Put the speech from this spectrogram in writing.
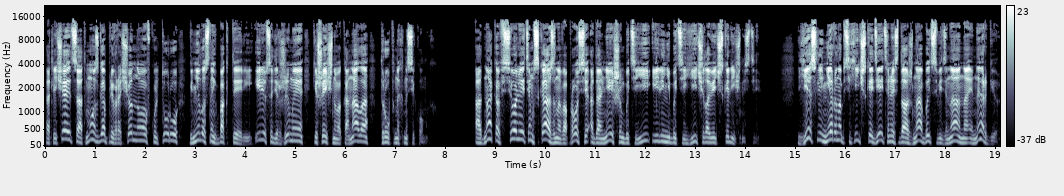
отличается от мозга, превращенного в культуру гнилостных бактерий или в содержимое кишечного канала трупных насекомых. Однако все ли этим сказано в вопросе о дальнейшем бытии или небытии человеческой личности? Если нервно-психическая деятельность должна быть сведена на энергию,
